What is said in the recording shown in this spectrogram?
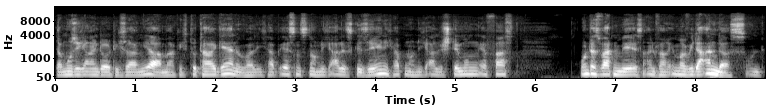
Da muss ich eindeutig sagen, ja, mag ich total gerne, weil ich habe erstens noch nicht alles gesehen, ich habe noch nicht alle Stimmungen erfasst und das Wattenmeer ist einfach immer wieder anders. Und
